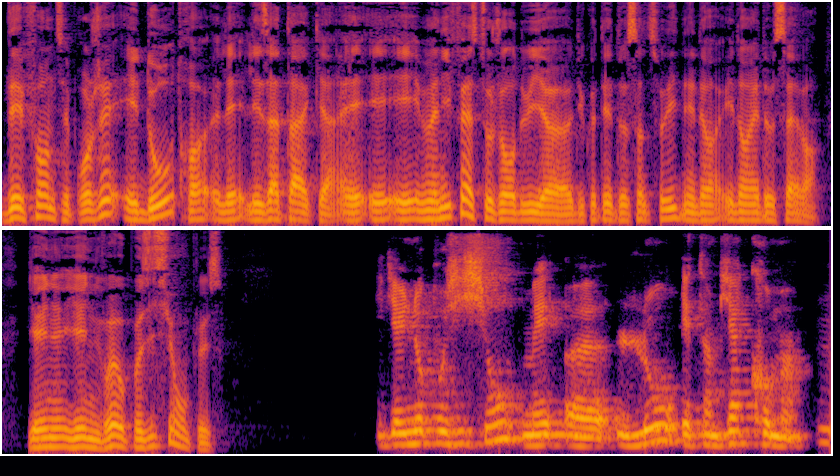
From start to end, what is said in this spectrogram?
défendent ces projets et d'autres les, attaquent et, manifestent aujourd'hui euh, du côté de Sainte-Solide et, dans les Deux-Sèvres. Il, y a une vraie opposition en plus. Il y a une opposition, mais euh, l'eau est un bien commun. Mm.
